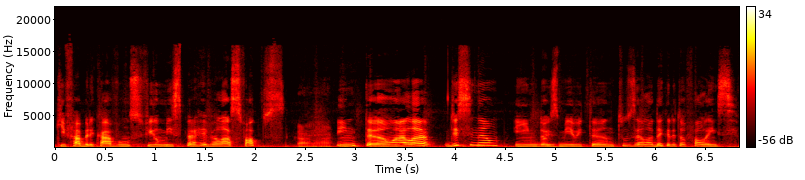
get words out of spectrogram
que fabricavam os filmes para revelar as fotos. Caraca. Então ela disse não. E em 2000 e tantos ela decretou falência.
